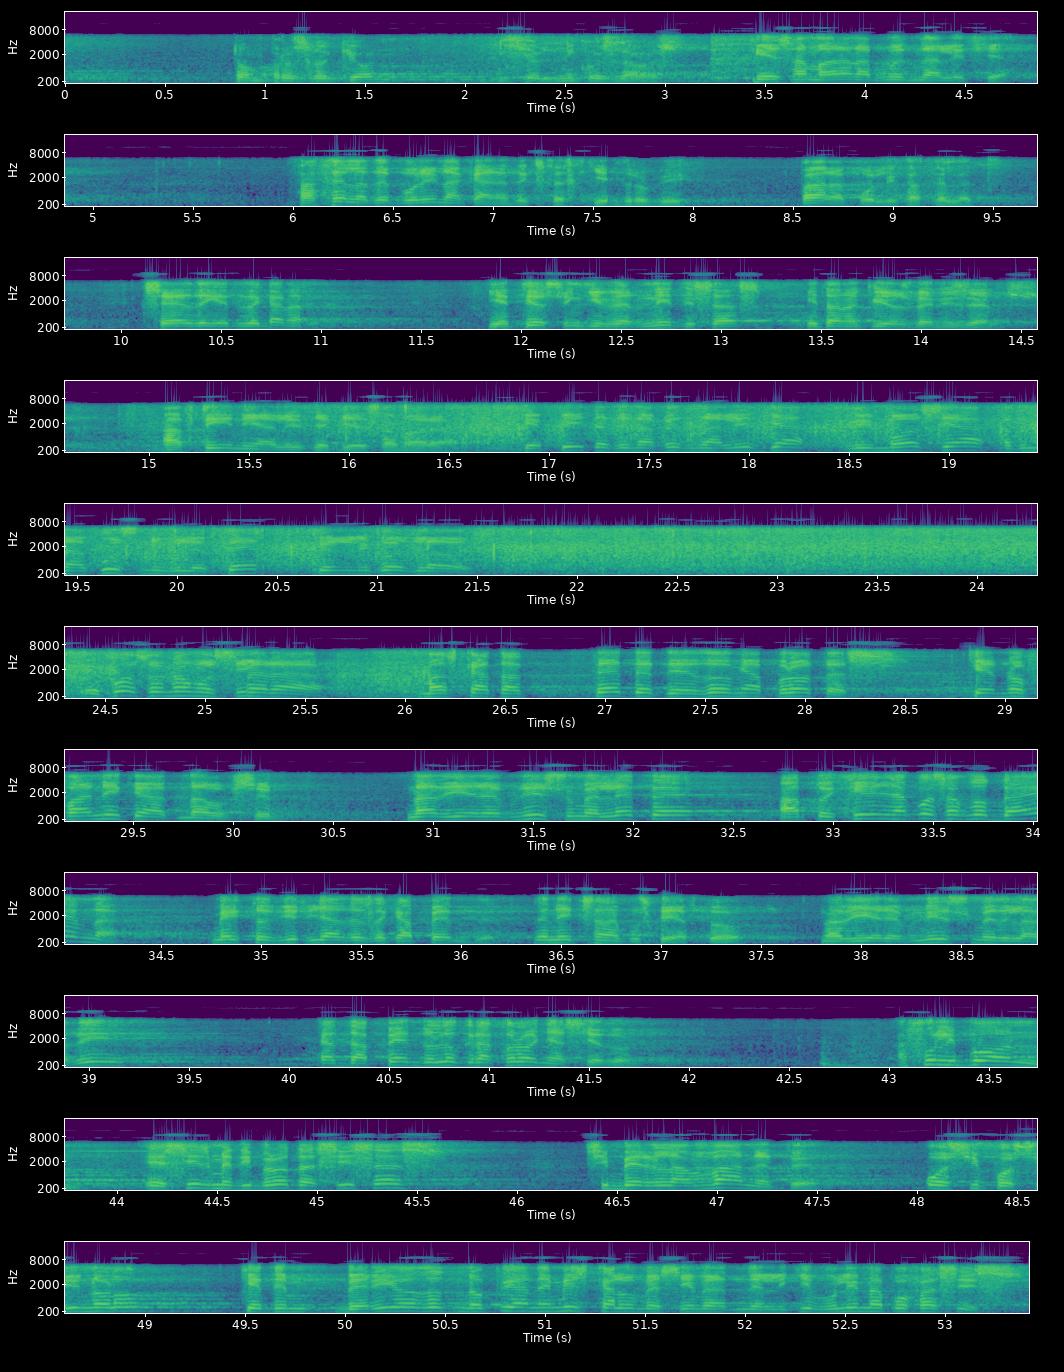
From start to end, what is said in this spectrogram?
των προσδοκιών είχε ο ελληνικός λαός. Κύριε Σαμαρά να πούμε την αλήθεια. Θα θέλατε πολύ να κάνετε εξεταστική επιτροπή. Πάρα πολύ θα θέλατε. Ξέρετε γιατί δεν κάνατε γιατί ο συγκυβερνήτης σας ήταν ο κύριος Βενιζέλος. Αυτή είναι η αλήθεια κύριε Σαμαρά. Και πείτε την αυτή την αλήθεια δημόσια, θα την ακούσουν οι βουλευτές και ο ελληνικός λαός. Εφόσον όμως σήμερα μας καταθέτεται εδώ μια πρόταση και ενοφανή κατά την άποψή μου, να διερευνήσουμε λέτε από το 1981 μέχρι το 2015. Δεν έχει ξανακουστεί αυτό. Να διερευνήσουμε δηλαδή 35 ολόκληρα χρόνια σχεδόν. Αφού λοιπόν εσείς με την πρότασή σας συμπεριλαμβάνετε ως υποσύνολο και την περίοδο την οποία εμείς καλούμε σήμερα την Ελληνική Βουλή να αποφασίσει.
